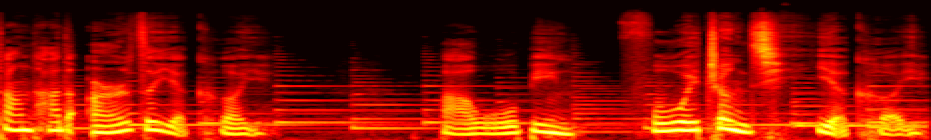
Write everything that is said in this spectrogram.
当他的儿子也可以，把无病扶为正妻也可以。”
